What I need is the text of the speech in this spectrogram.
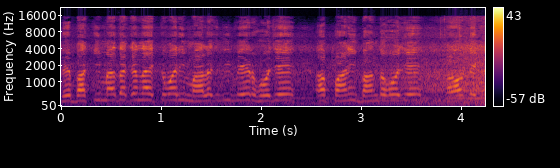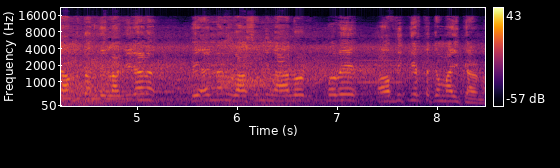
ਤੇ ਬਾਕੀ ਮੈਂ ਤਾਂ ਕਹਿੰਦਾ ਇੱਕ ਵਾਰੀ ਮਾਲਕ ਦੀ ਮਿਹਰ ਹੋ ਜੇ ਆ ਪਾਣੀ ਬੰਦ ਹੋ ਜੇ ਆਪਦੇ ਕੰਮ ਧੰਦੇ ਲੱਗ ਜਾਣ ਤੇ ਇਹਨਾਂ ਨੂੰ ਰਾਸ਼ਨ ਦੀ ਨਾ ਲੋੜ ਪਵੇ ਆਪਦੀ ਕਿਰਤ ਕਮਾਈ ਕਰਨ।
